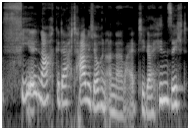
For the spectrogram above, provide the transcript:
viel nachgedacht habe ich auch in anderweitiger Hinsicht,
